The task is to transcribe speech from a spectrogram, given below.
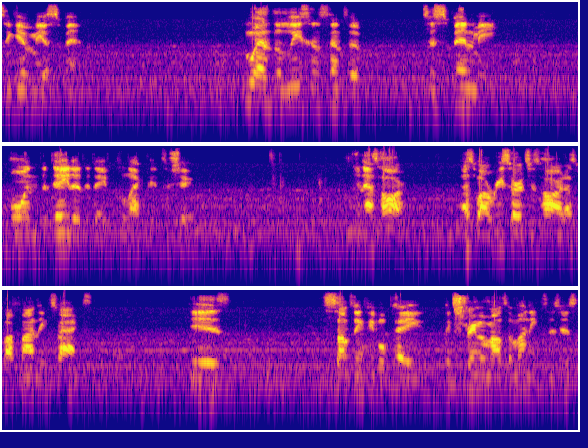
to give me a spin. Who has the least incentive to spend me on the data that they've collected to share. And that's hard. That's why research is hard. That's why finding facts is something people pay extreme amounts of money to just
